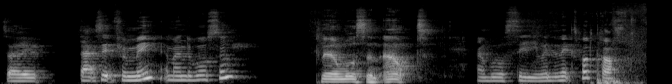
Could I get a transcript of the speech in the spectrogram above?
So that's it from me, Amanda Wilson, Cleon Wilson out. and we'll see you in the next podcast.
